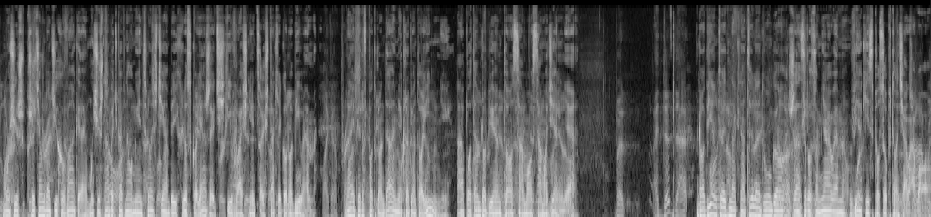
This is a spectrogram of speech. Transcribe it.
Musisz przyciągnąć ich uwagę, musisz nabyć pewne umiejętności, aby ich rozkojarzyć i właśnie coś takiego robiłem. Najpierw podglądałem, jak robią to inni, a potem robiłem to samo samodzielnie. Robiłem to jednak na tyle długo, że zrozumiałem, w jaki sposób to działało.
